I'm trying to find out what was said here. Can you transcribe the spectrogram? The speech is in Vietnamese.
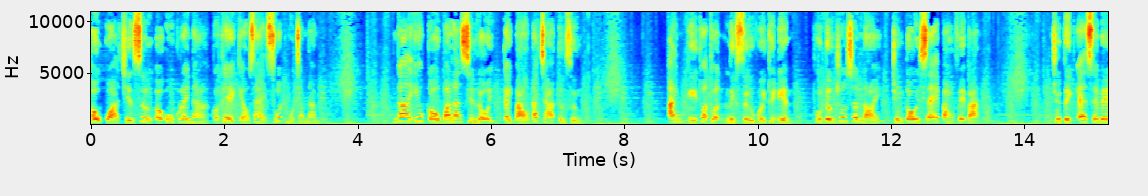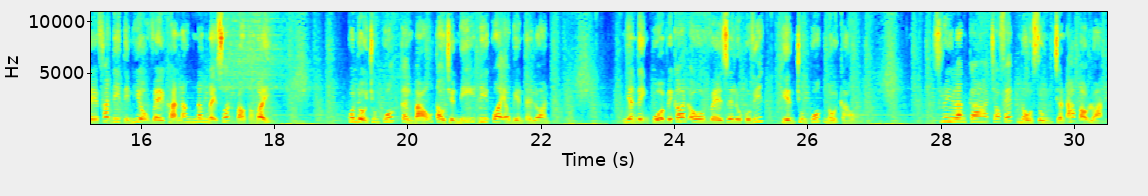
Hậu quả chiến sự ở Ukraine có thể kéo dài suốt 100 năm. Nga yêu cầu Ba Lan xin lỗi, cảnh báo đáp trả tương xứng. Anh ký thỏa thuận lịch sử với Thụy Điển, Thủ tướng Johnson nói chúng tôi sẽ bảo vệ bạn. Chủ tịch ECB phát đi tín hiệu về khả năng nâng lãi suất vào tháng 7. Quân đội Trung Quốc cảnh báo tàu chiến Mỹ đi qua eo biển Đài Loan. Nhận định của WHO về Zero Covid khiến Trung Quốc nổi cáo. Sri Lanka cho phép nổ súng trấn áp bạo loạn.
